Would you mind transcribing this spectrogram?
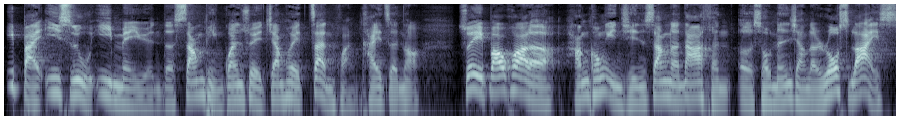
一百一十五亿美元的商品关税将会暂缓开征哦，所以包括了航空引擎商呢，大家很耳熟能详的 Rolls-Royce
